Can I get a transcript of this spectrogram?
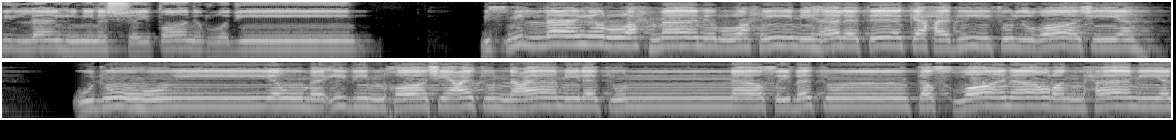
بالله من الشيطان الرجيم. بسم الله الرحمن الرحيم. هل أتاك حديث الغاشية؟ وجوه يومئذ خاشعة عاملة ناصبة تصلى نارا حامية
